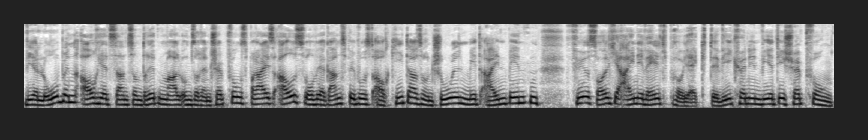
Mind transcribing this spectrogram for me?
Wir loben auch jetzt dann zum dritten Mal unseren Schöpfungspreis aus, wo wir ganz bewusst auch Kitas und Schulen mit einbinden für solche eine Weltprojekte. Wie können wir die Schöpfung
